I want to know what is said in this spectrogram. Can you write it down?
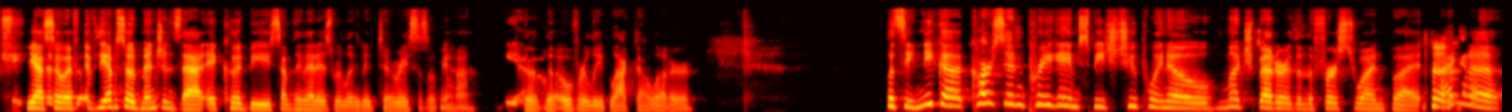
She, yeah, so if, if the episode mentions that, it could be something that is related to racism. Yeah. Yeah. The, the overly blacked out letter. Let's see. Nika Carson pregame speech 2.0, much better than the first one, but I gotta,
